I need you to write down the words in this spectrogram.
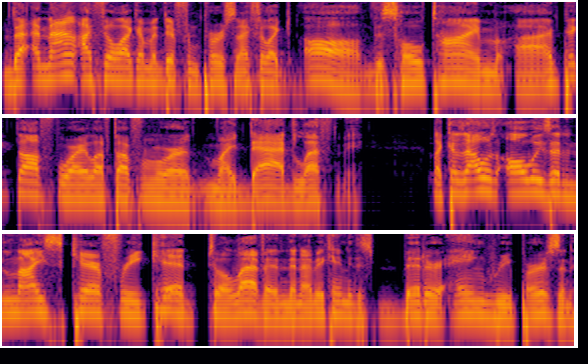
that and now I feel like I'm a different person. I feel like oh, this whole time uh, I picked off where I left off from where my dad left me like because I was always a nice, carefree kid to eleven, then I became this bitter, angry person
